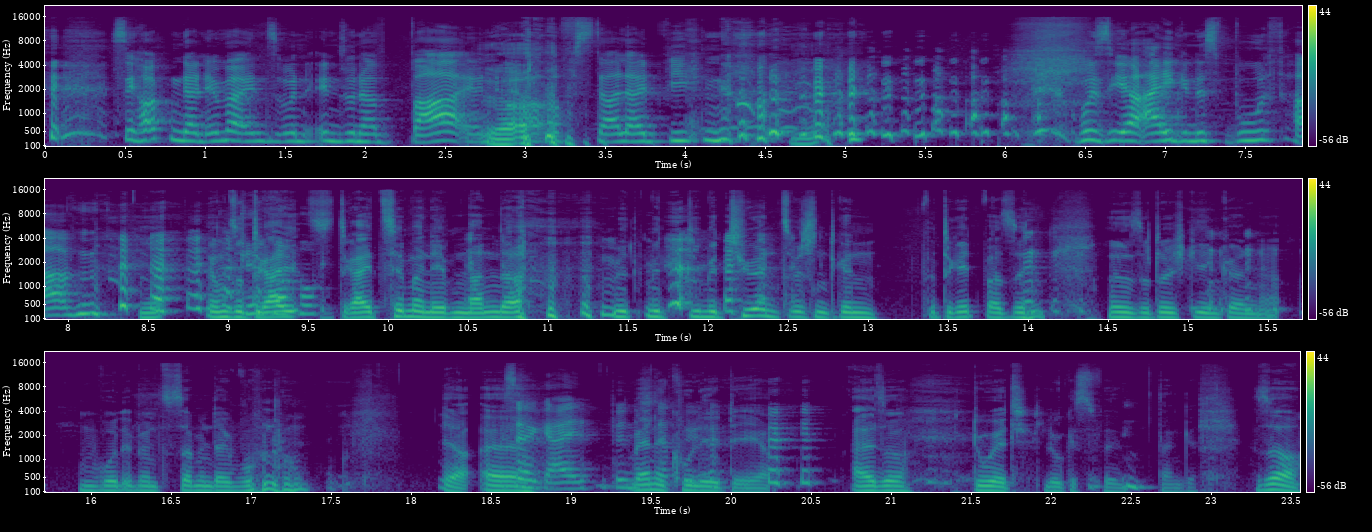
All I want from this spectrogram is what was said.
sie hocken dann immer in so, in so einer Bar in, Ja. auf Starlight Beacon, wo sie ihr eigenes Booth haben. Ja, wir haben so Genau. drei, so drei Zimmer nebeneinander, mit, mit, die mit Türen zwischendrin betretbar sind, also so durchgehen können. Ja. Und wohnen immer zusammen in der Wohnung. Ja, äh, Sehr geil. Wäre eine dafür. coole Idee, ja. Also, do it, Lucasfilm, danke. So,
